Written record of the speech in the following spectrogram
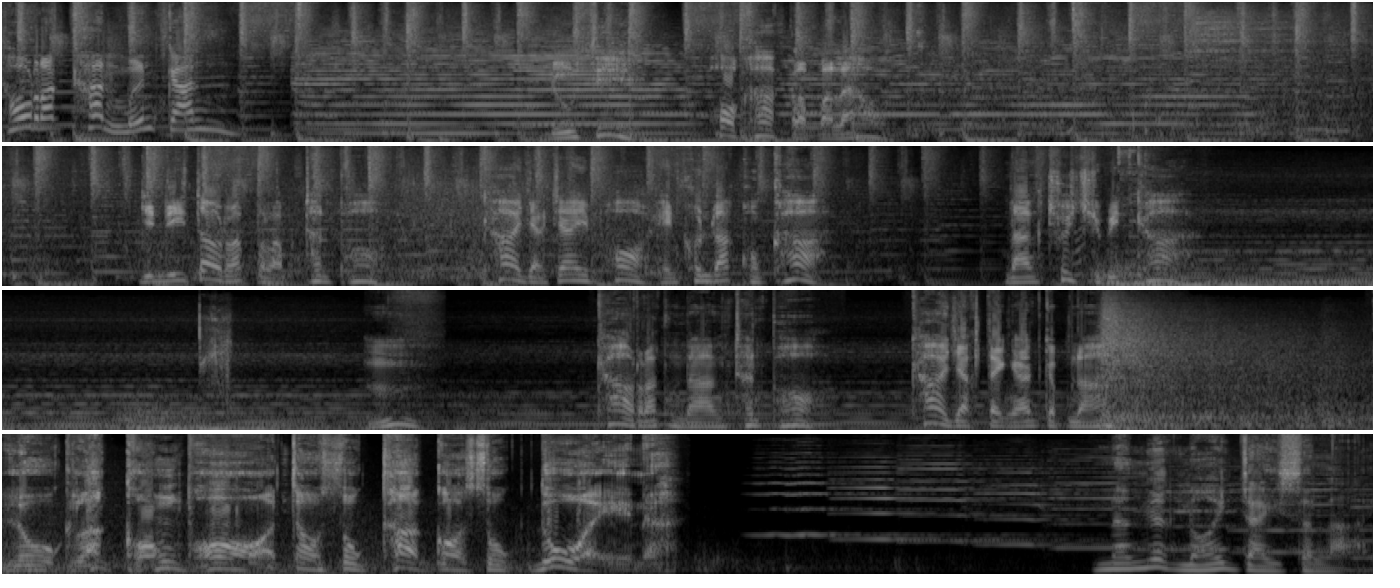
เขารักท่านเหมือนกัน ดูสิ พ่อข้ากลับมาแล้ว ยินดีต้อนรับกลับท่านพ่อ ข้าอยากจะให้พ่อเห็นคนรักของข้า นางช่วยชีวิตข้า อืม ข้ารักนางท่านพ่อ ข้าอยากแต่งงานกับนาง ลูกรักของพ่อเจ้าสุขข้าก็สุขด้วยนะ นางเงือกน้อยใจสลาย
